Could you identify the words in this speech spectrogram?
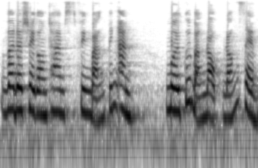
và The Sài Gòn Times phiên bản tiếng Anh. Mời quý bạn đọc đón xem.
